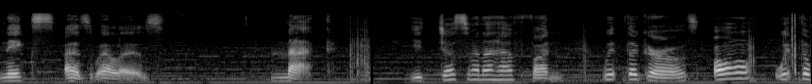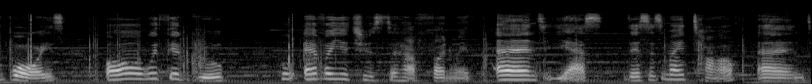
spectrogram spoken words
NYX as well as MAC you just want to have fun with the girls or with the boys or with your group, whoever you choose to have fun with. And yes, this is my top and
